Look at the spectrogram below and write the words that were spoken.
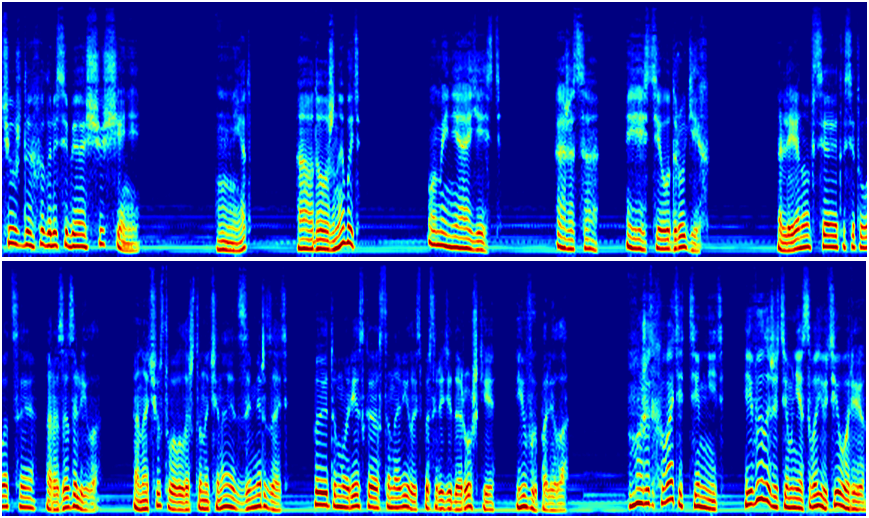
чуждых для себя ощущений? Нет. А должны быть? У меня есть. Кажется, есть и у других. Лену вся эта ситуация разозлила. Она чувствовала, что начинает замерзать, поэтому резко остановилась посреди дорожки и выпалила. «Может, хватит темнить и выложите мне свою теорию?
